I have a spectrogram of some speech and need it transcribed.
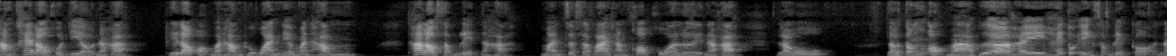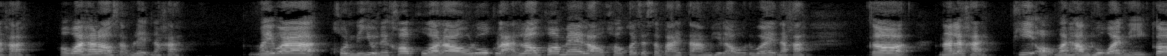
ทำแค่เราคนเดียวนะคะ ที่เราออกมาทำทุกวันนี้มันทำถ้าเราสำเร็จนะคะ มันจะสบายทั้งครอบครัวเลยนะคะ เราเราต้องออกมาเพื่อให้ให้ตัวเองสำเร็จก่อนนะคะ เพราะว่าถ้าเราสำเร็จนะคะ ไม่ว่าคนที่อยู่ในครอบครัวเราลูกหลานเราพ่อแม่เราเขาก็จะสบายตามที่เราด้วยนะคะ ก็นั่นแหละค่ะ ที่ออกมาทำทุกวันนี้ก็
